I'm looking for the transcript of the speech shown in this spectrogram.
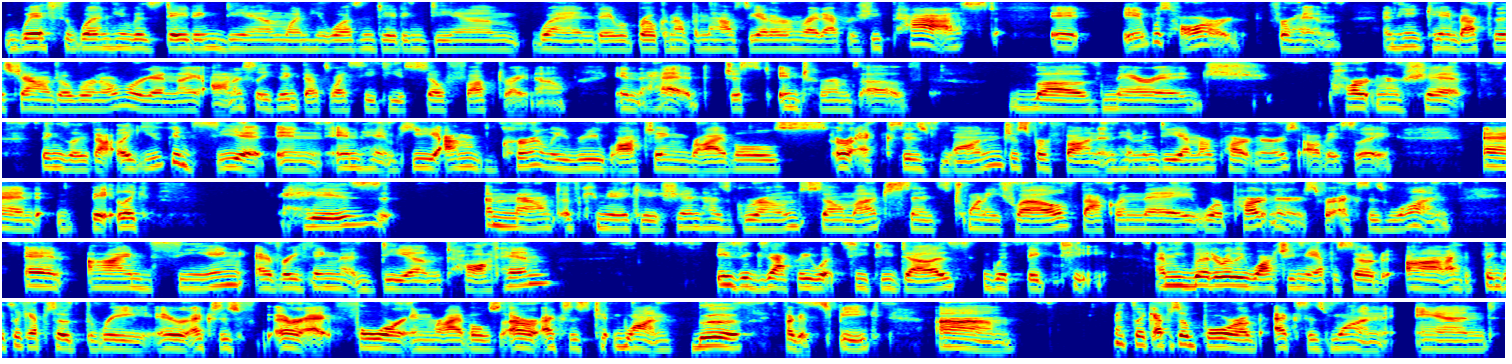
with when he was dating Diem, when he wasn't dating Diem, when they were broken up in the house together, and right after she passed, it it was hard for him. And he came back to this challenge over and over again. And I honestly think that's why CT is so fucked right now in the head, just in terms of love, marriage, partnership, things like that. Like you can see it in in him. He I'm currently rewatching Rivals or X's one just for fun, and him and Diem are partners, obviously. And ba- like his amount of communication has grown so much since 2012, back when they were partners for X's one. And I'm seeing everything that Diem taught him is exactly what CT does with Big T. I'm literally watching the episode. Um, I think it's like episode three or X's or at four in Rivals or X's two, one. Bleh, if I could speak. Um, it's like episode four of X is one, and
